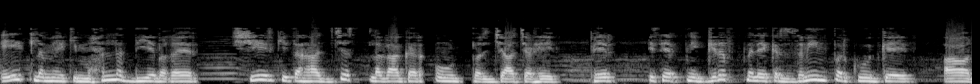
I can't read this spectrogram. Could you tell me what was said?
ایک لمحے کی محلت دیے بغیر شیر کی طرح جست لگا کر اونٹ پر جا چڑھے، پھر اسے اپنی گرفت میں لے کر زمین پر کود گئے اور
